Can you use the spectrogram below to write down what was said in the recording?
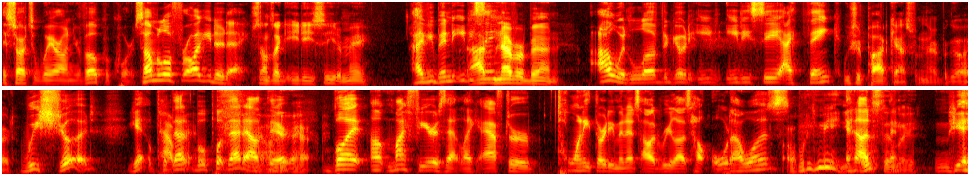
it starts to wear on your vocal cords so i'm a little froggy today Sounds like EDC to me. have you been to edc I've never been. I would love to go to E- edc i think We should podcast from there, but go ahead. We should. Yeah, we'll put Out that there. we'll put that out Oh, there. yeah. But um, my fear is that like after 20 30 minutes I would realize how old I was. Oh, what do you mean? And I'd- Instantly. Yeah,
